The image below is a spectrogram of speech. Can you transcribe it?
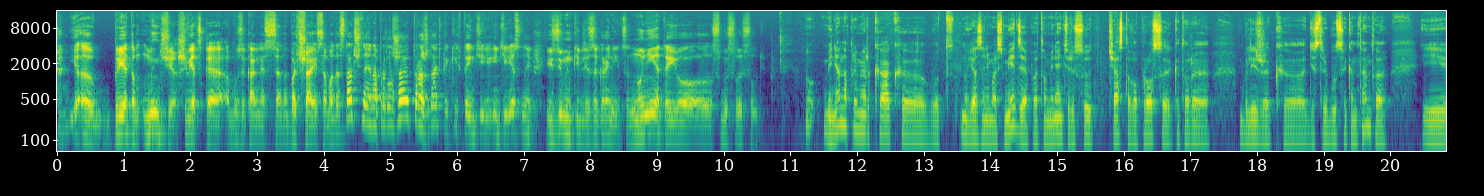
Угу. При этом нынче шведская музыкальная сцена большая и самодостаточная, и она продолжает рождать каких-то интересные изюминки для заграницы. Но не это ее э, смысл и суть. Ну, меня, например, как э, вот, ну, я занимаюсь медиа, поэтому меня интересуют часто вопросы, которые ближе к э, дистрибуции контента. И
